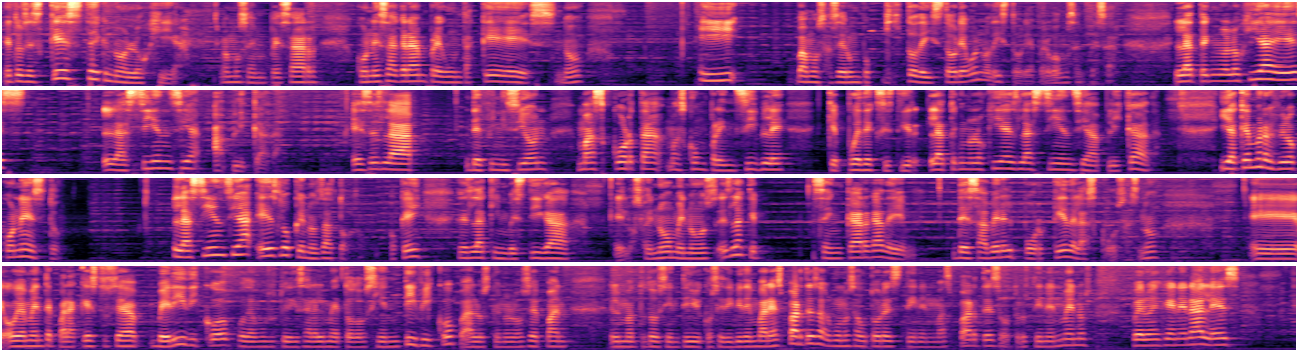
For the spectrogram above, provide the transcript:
Entonces, ¿qué es tecnología? Vamos a empezar con esa gran pregunta, ¿qué es? ¿No? Y vamos a hacer un poquito de historia, bueno, no de historia, pero vamos a empezar. La tecnología es la ciencia aplicada. Esa es la definición más corta, más comprensible que puede existir. La tecnología es la ciencia aplicada. ¿Y a qué me refiero con esto? La ciencia es lo que nos da todo, ¿ok? Es la que investiga eh, los fenómenos, es la que se encarga de, de saber el porqué de las cosas, ¿no? Eh, obviamente para que esto sea verídico podemos utilizar el método científico. Para los que no lo sepan, el método científico se divide en varias partes. Algunos autores tienen más partes, otros tienen menos. Pero en general es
